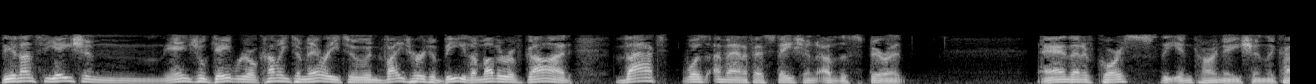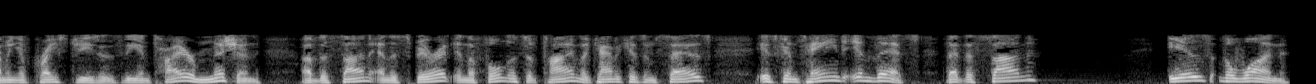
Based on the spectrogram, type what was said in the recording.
The Annunciation, the angel Gabriel coming to Mary to invite her to be the Mother of God, that was a manifestation of the Spirit. And then, of course, the incarnation, the coming of Christ Jesus, the entire mission of the Son and the Spirit in the fullness of time, the Catechism says, is contained in this, that the Son is the one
